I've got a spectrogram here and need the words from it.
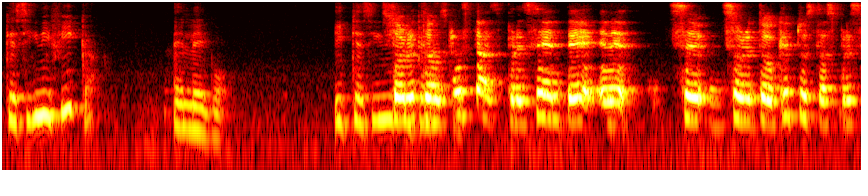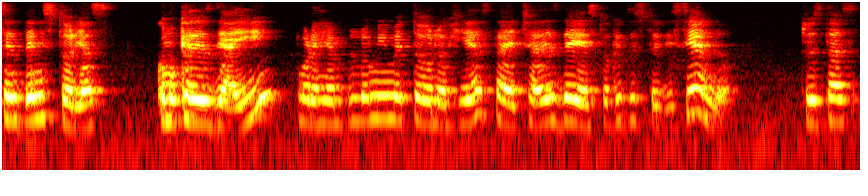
qué significa el ego. Y qué significa sobre todo que estás presente, en sobre todo que tú estás presente en historias como que desde ahí, por ejemplo, mi metodología está hecha desde esto que te estoy diciendo. Tú estás,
